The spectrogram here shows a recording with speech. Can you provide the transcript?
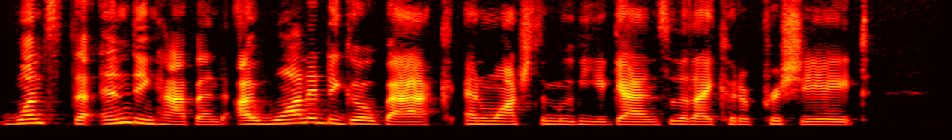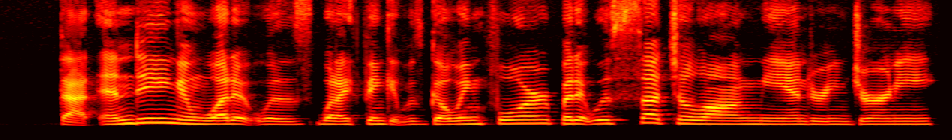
once the ending happened, I wanted to go back and watch the movie again so that I could appreciate that ending and what it was, what I think it was going for. But it was such a long, meandering journey.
